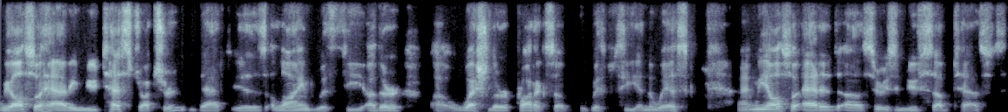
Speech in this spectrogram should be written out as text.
we also have a new test structure that is aligned with the other Wechsler products of with C and the WISC. And we also added a series of new subtests.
